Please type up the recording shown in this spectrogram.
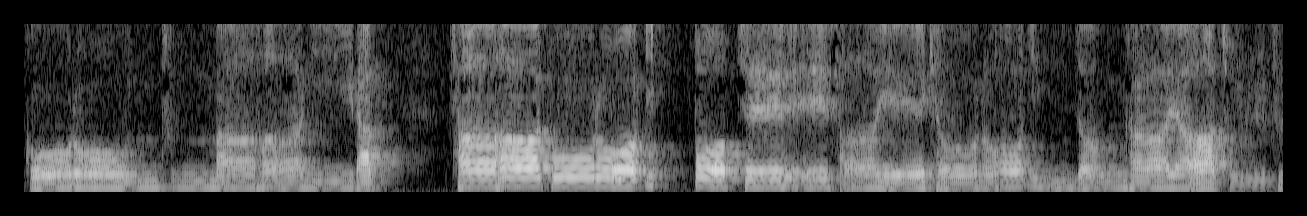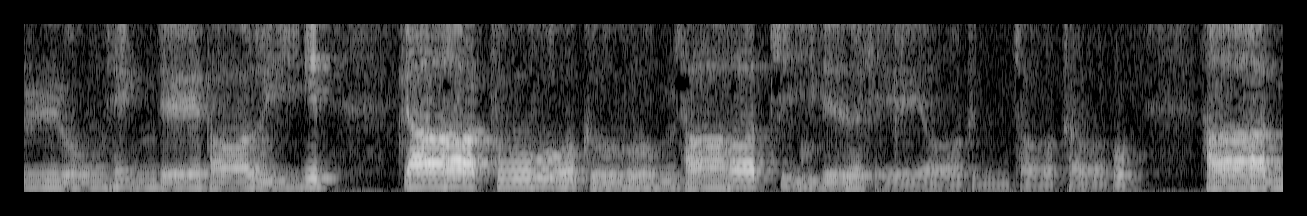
고로운 풍망이람 자고로 입법 제사에 견어 인정하야. 줄불능행제 다의님 약부 금사치즈 개여 근척하고 한천산즉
